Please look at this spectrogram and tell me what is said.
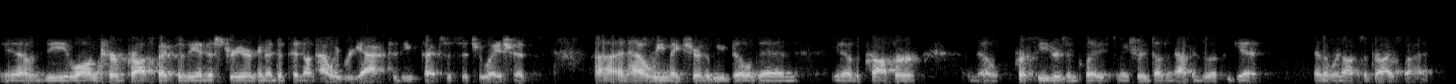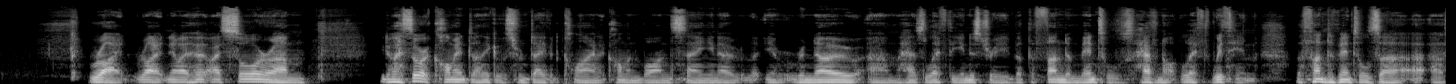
you know, the long-term prospects of the industry are going to depend on how we react to these types of situations uh, and how we make sure that we build in, you know, the proper, you know, procedures in place to make sure it doesn't happen to us again and that we're not surprised by it. Right, right. Now I heard, I saw, um, you know, I saw a comment, I think it was from David Klein at CommonBond saying, you know, you know Renaud um, has left the industry, but the fundamentals have not left with him. The fundamentals are, are,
